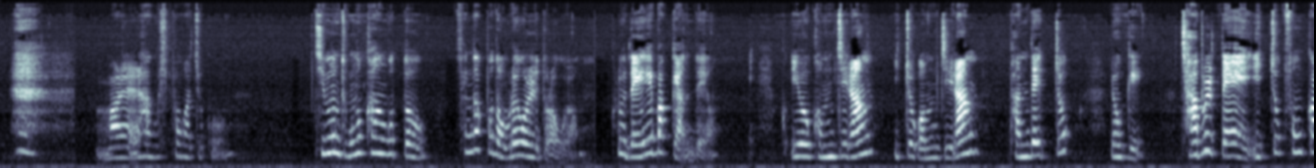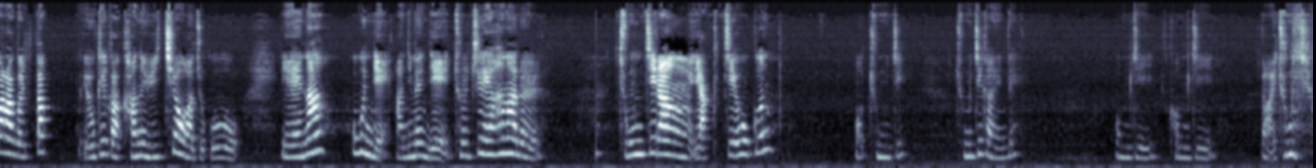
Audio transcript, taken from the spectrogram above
말을 하고 싶어가지고 지문 등록하는 것도 생각보다 오래 걸리더라고요. 그리고 4개밖에 안 돼요. 이 검지랑 이쪽 엄지랑 반대쪽 여기. 잡을 때 이쪽 손가락을 딱 여기가 가는 위치여가지고 얘나 혹은 얘 아니면 얘 둘 중에 하나를 중지랑 약지 혹은 어 중지? 중지가 아닌데? 엄지 검지. 아 중지.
